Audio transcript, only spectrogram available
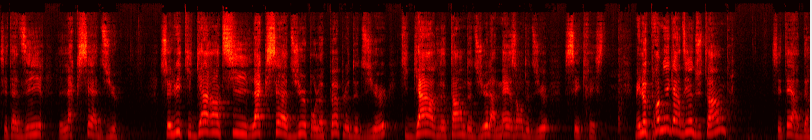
c'est-à-dire l'accès à Dieu. Celui qui garantit l'accès à Dieu pour le peuple de Dieu, qui garde le temple de Dieu, la maison de Dieu, c'est Christ. Mais le premier gardien du temple, c'était Adam.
